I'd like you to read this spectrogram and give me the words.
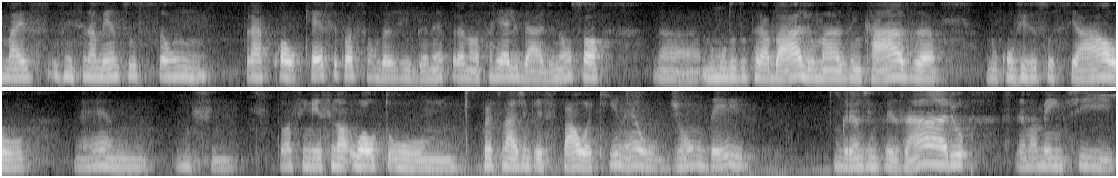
mas os ensinamentos são para qualquer situação da vida, né, para nossa realidade, não só na, no mundo do trabalho, mas em casa, no convívio social, né? enfim. Então, assim, esse, o, auto, o personagem principal aqui, né, o John dele, um grande empresário, extremamente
